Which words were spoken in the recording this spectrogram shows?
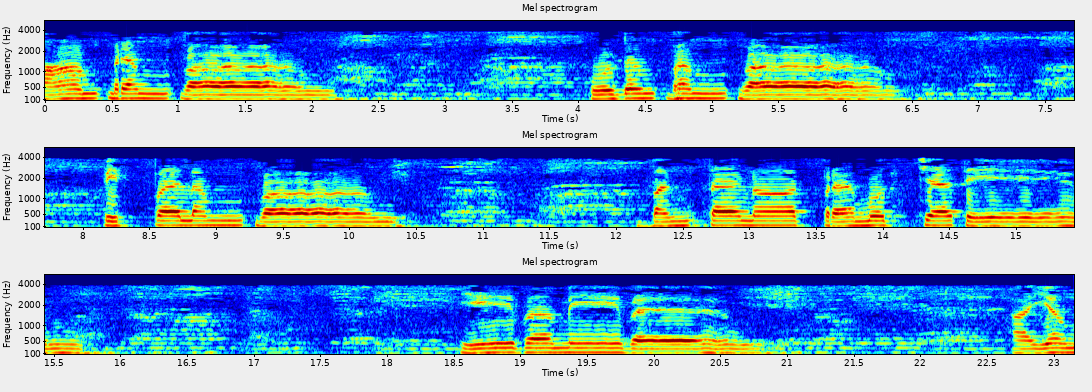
आम्रं वा कुडुम्बं वा पिप्पलं वा बन्तनात् प्रमुच्यते एवमेव अयं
